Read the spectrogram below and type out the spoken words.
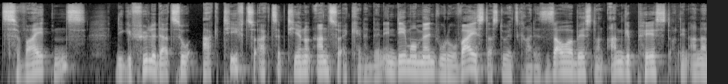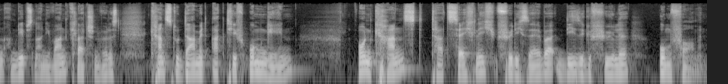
Zweitens, die Gefühle dazu aktiv zu akzeptieren und anzuerkennen. Denn in dem Moment, wo du weißt, dass du jetzt gerade sauer bist und angepisst und den anderen am liebsten an die Wand klatschen würdest, kannst du damit aktiv umgehen und kannst tatsächlich für dich selber diese Gefühle umformen.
